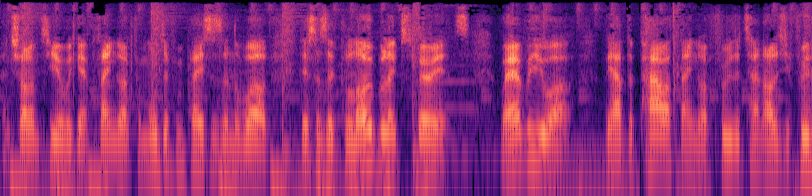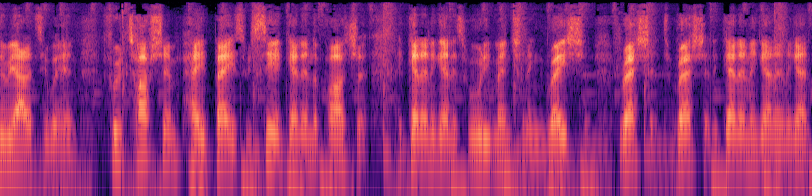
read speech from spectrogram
and shalom to you. We get thank God from all different places in the world. This is a global experience wherever you are. We have the power, thank God, through the technology, through the reality we're in, through Tafshin Pay Base. We see it again in the Parsha, again and again, it's already mentioning Reshet, Reshet, Reshet, again and again and again.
